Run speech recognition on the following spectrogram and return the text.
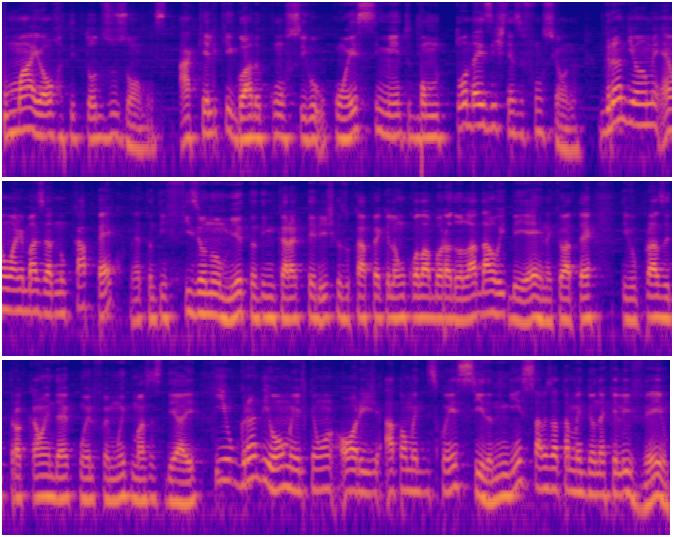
o maior de todos os homens, aquele que guarda consigo o conhecimento de como toda a existência funciona. Grande Homem é um alien baseado no Capeco, né, tanto em fisionomia, tanto em características. O Capeco ele é um colaborador lá da UIBR, né, que eu até tive o prazer de trocar uma ideia com ele, foi muito massa esse dia aí. E o Grande Homem ele tem uma origem atualmente desconhecida, ninguém sabe exatamente de onde é que ele veio,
